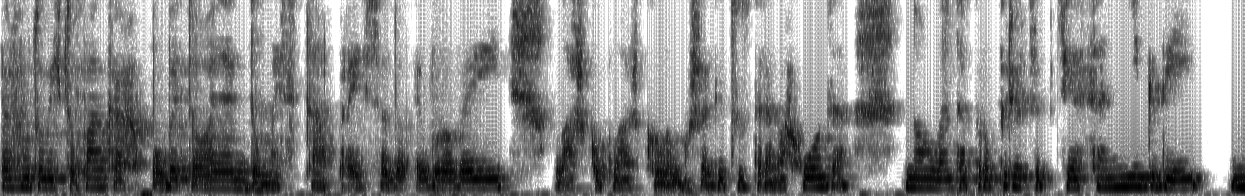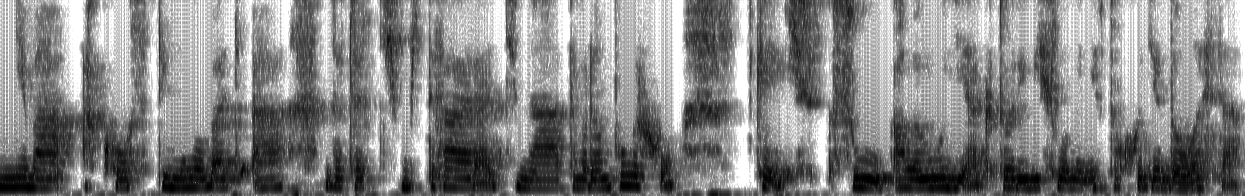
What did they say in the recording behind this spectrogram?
barefootových topánkach po betóne do mesta, prejsť sa do eurovej, láško pláško, lebo však je tu zdravá chôdza. No len tá propriocepcia sa nikdy nemá ako stimulovať a začať vytvárať na tvrdom povrchu. Keď sú ale ľudia, ktorí vyslovene v tom chodia do lesa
